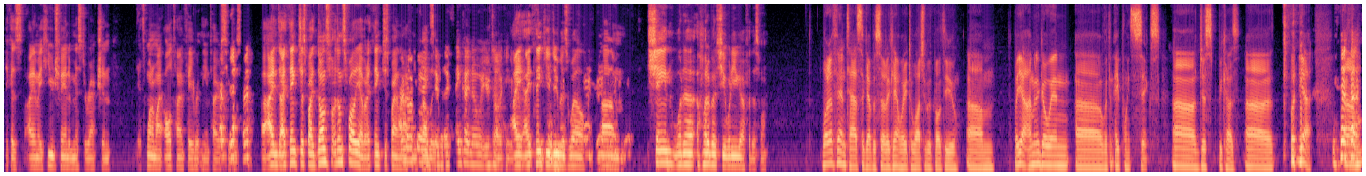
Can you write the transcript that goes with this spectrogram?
Because I am a huge fan of misdirection it's one of my all-time favorite in the entire series. uh, I, I think just by don't don't spoil yet, but I think just by I'm not going probably, to, but I think I know what you're talking about. I, I think you do as well. Um, Shane, what uh, what about you? What do you got for this one? What a fantastic episode! I can't wait to watch it with both of you. Um, but yeah, I'm gonna go in uh, with an 8.6, uh, just because. Uh, but yeah, um,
